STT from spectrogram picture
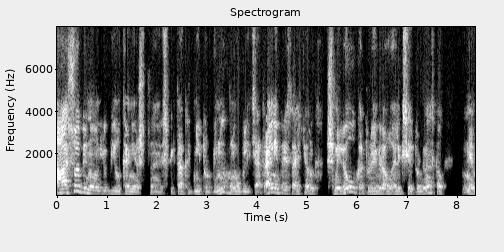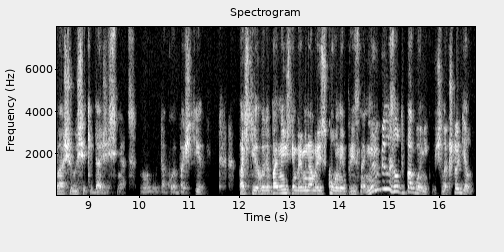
А особенно он любил, конечно, спектакль «Дни Турбиных», у него были театральные пристрастия. Он Шмелеву, который играл Алексея Турбина, сказал, мне ваши усики даже снятся. Ну, такое почти, почти какое-то по нынешним временам рискованное признание. Ну, любил Золотопогонников человек, что делать?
